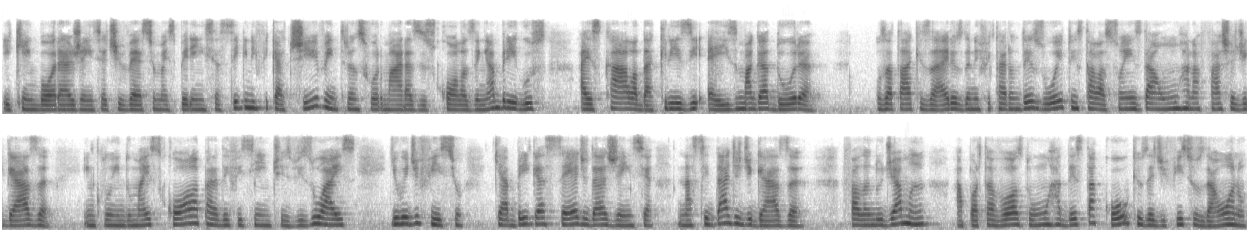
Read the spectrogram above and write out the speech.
e que, embora a agência tivesse uma experiência significativa em transformar as escolas em abrigos, a escala da crise é esmagadora. Os ataques aéreos danificaram 18 instalações da UNRWA na faixa de Gaza, incluindo uma escola para deficientes visuais e o edifício que abriga a sede da agência na cidade de Gaza. Falando de Amman, a porta-voz do UNRWA destacou que os edifícios da ONU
